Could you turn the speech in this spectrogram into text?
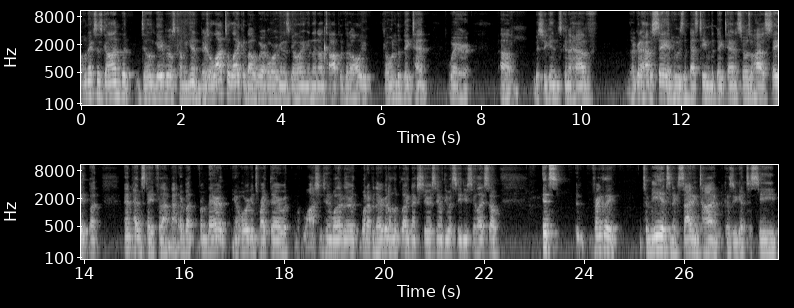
Bo Nix is gone, but Dillon Gabriel's coming in. There's a lot to like about where Oregon is going, and then on top of it all, you go into the Big Ten, where um, Michigan's going to have they're going to have a say in who is the best team in the Big Ten, and so is Ohio State, but and Penn State for that matter. But from there, you know, Oregon's right there with, with Washington, whatever they're whatever they're going to look like next year. Same with USC and UCLA. So it's frankly, to me, it's an exciting time because you get to see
